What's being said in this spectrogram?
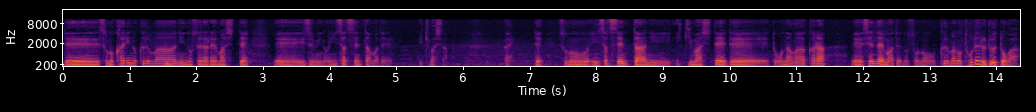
でその帰りの車に乗せられまして、えー、泉の印刷センターまで行きました、はい、でその印刷センターに行きましてで、えっと、女川から、えー、仙台までのその車の通れるルートが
